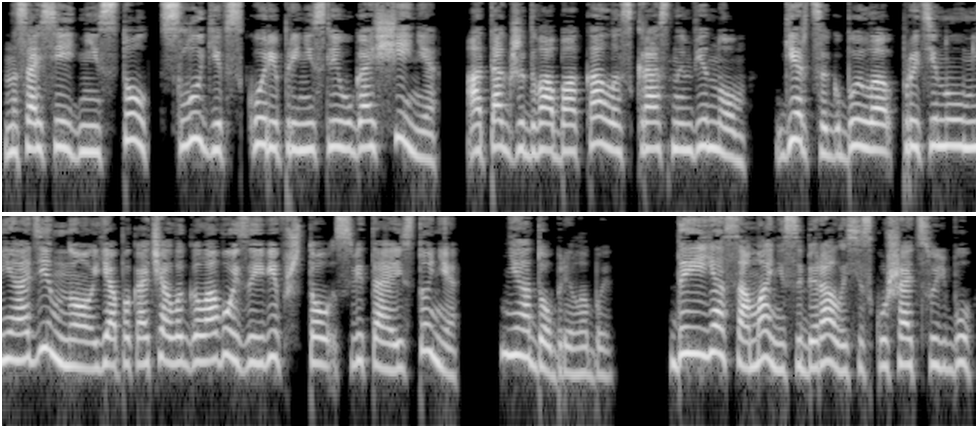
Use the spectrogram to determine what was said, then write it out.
На соседний стол слуги вскоре принесли угощение, а также два бокала с красным вином, Герцог было протянул мне один, но я покачала головой, заявив, что святая Эстония не одобрила бы. Да и я сама не собиралась искушать судьбу.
